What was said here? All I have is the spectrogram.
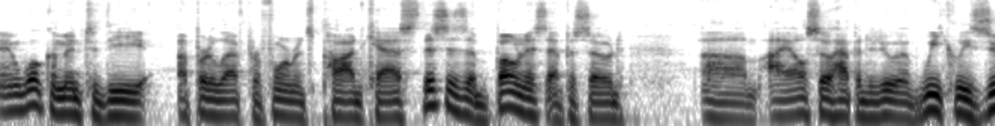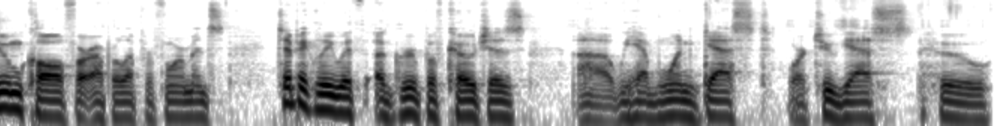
and welcome into the Upper Left Performance Podcast. This is a bonus episode. Um, I also happen to do a weekly Zoom call for Upper Left Performance, typically with a group of coaches. Uh, we have one guest or two guests who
